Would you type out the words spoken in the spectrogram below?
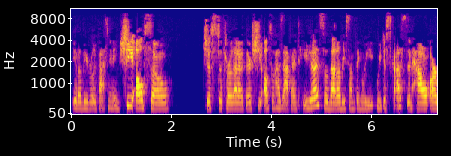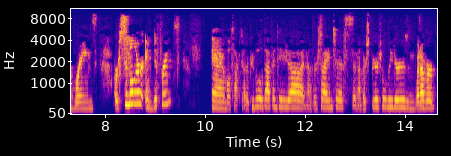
it'll be really fascinating. She also, just to throw that out there, she also has aphantasia, so that'll be something we we discuss and how our brains are similar and different. And we'll talk to other people with aphantasia and other scientists and other spiritual leaders and whatever.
